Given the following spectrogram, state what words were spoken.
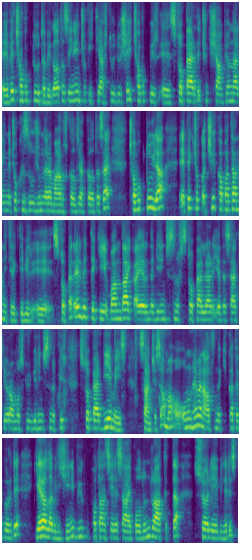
e, ve çabukluğu tabii Galatasaray'ın en çok ihtiyaç duyduğu şey çabuk bir e, stoperdi. Çünkü Şampiyonlar Ligi'nde çok hızlı ucumlara maruz kalacak Galatasaray. Çabukluğuyla e, pek çok açığı kapatan nitelikte bir e, stoper. Elbette ki Van Dijk ayarında birinci sınıf stoperler ya da Sergio Ramos gibi birinci sınıf bir stoper diyemeyiz Sanchez'e ama onun hemen altındaki kategoride yer alabileceğini, büyük bir potansiyele sahip olduğunu rahatlıkla söyleyebiliriz.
